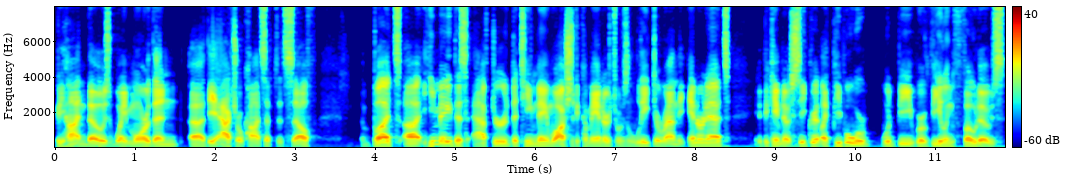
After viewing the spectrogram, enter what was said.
behind those way more than uh, the actual concept itself. But uh, he made this after the team name Washington Commanders was leaked around the internet. It became no secret. Like people were would be revealing photos,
